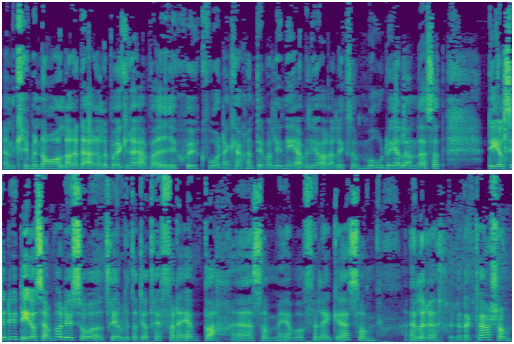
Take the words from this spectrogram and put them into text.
en kriminalare där eller börja gräva i sjukvården kanske inte vad Linnea vill göra, liksom mord och elände. Så att, dels är det ju det och sen var det ju så trevligt att jag träffade Ebba eh, som är vår förläggare som eller redaktör som,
